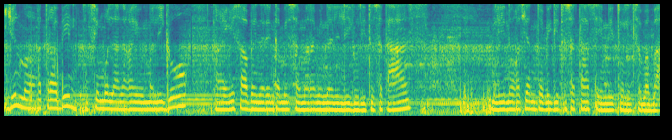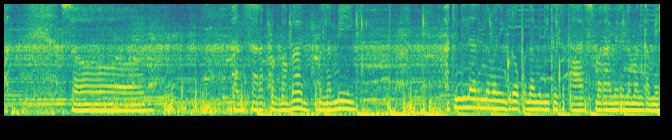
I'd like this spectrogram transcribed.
Yun mga katrabil, nagsimula na kayong maligo. Nakikisabay na rin kami sa maraming naliligo dito sa taas. Malino kasi ang tubig dito sa taas eh, hindi tulad sa baba. So, ang sarap magbabad, malamig. At hindi lang rin naman yung grupo namin dito sa taas, marami rin naman kami.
